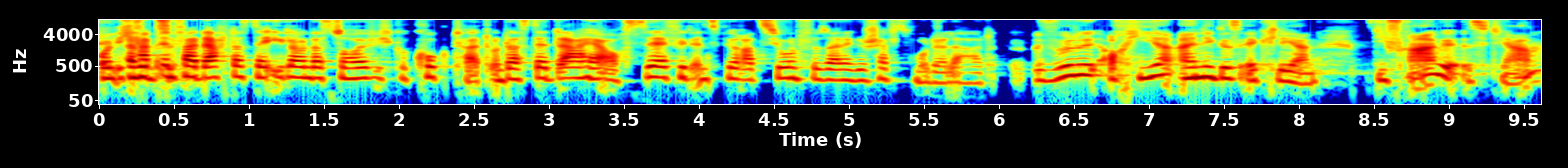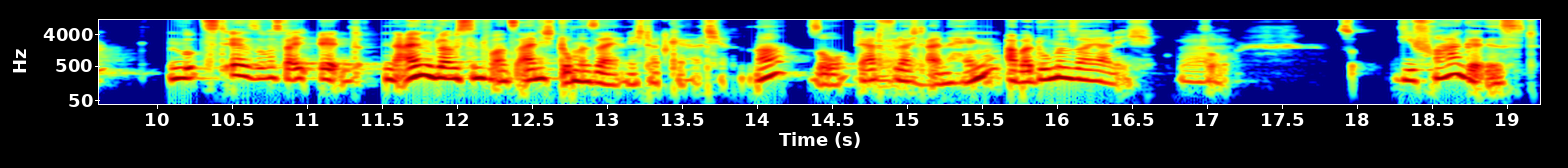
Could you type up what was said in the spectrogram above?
Und ich also habe den Verdacht, dass der Elon das zu häufig geguckt hat und dass der daher auch sehr viel Inspiration für seine Geschäftsmodelle hat. Würde auch hier einiges erklären. Die Frage ist ja, nutzt er sowas, weil äh, in einem, glaube ich, sind wir uns einig, dumme sei ja nicht das Kerlchen. Ne? So, der hat ja. vielleicht einen Hängen, aber dumme sei ja nicht. Ja. So. so. Die Frage ist,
